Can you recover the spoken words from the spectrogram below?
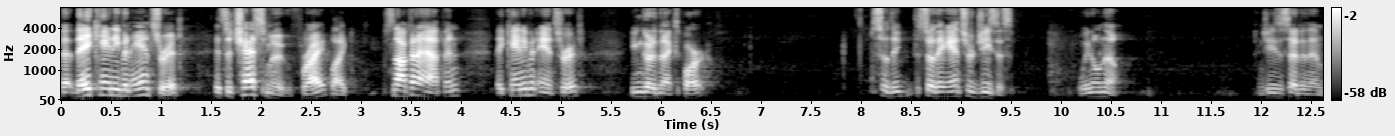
that they can't even answer it. It's a chess move, right? Like, it's not going to happen. They can't even answer it. You can go to the next part. So they, so they answered Jesus, We don't know. And Jesus said to them,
